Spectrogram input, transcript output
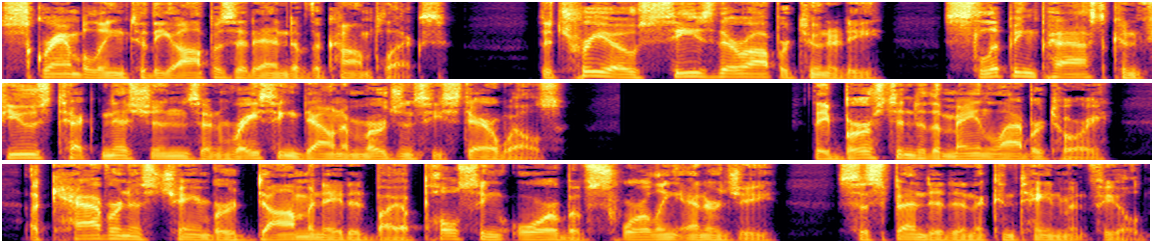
scrambling to the opposite end of the complex. The trio seized their opportunity, slipping past confused technicians and racing down emergency stairwells. They burst into the main laboratory, a cavernous chamber dominated by a pulsing orb of swirling energy suspended in a containment field.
